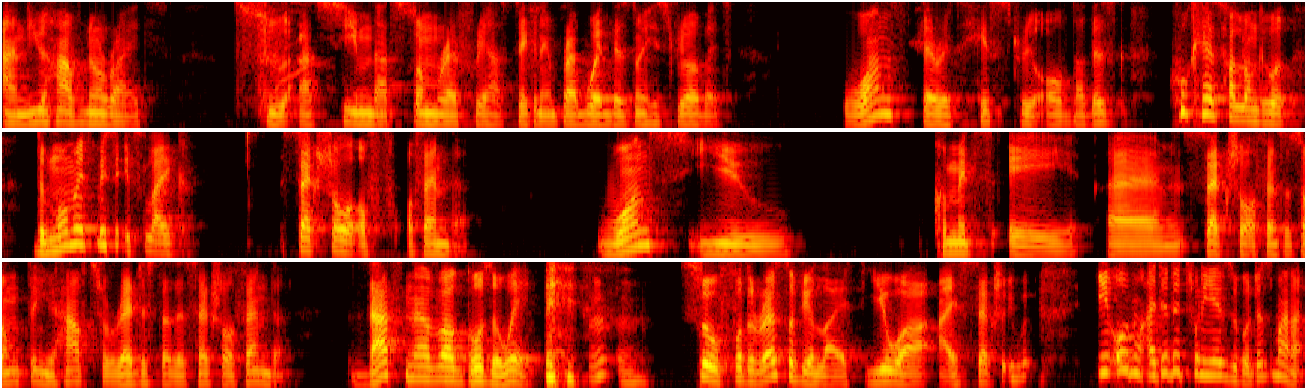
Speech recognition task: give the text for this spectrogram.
and you have no right to assume that some referee has taken a bribe when there's no history of it. Once there is history of that, there's who cares how long ago. The moment it's like sexual of, offender. Once you commit a um, sexual offense or something, you have to register as a sexual offender. That never goes away. So for the rest of your life, you are a sexual. Oh no, I did it 20 years ago. Doesn't matter.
